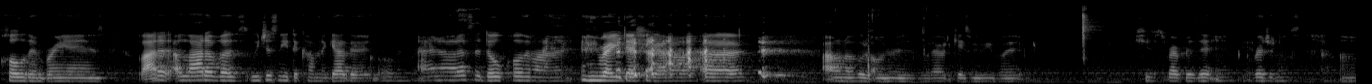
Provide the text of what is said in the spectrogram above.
clothing brands. A lot of a lot of us. We just need to come together. I know that's a dope clothing line, right? That she got on. Uh, I don't know who the owner is, whatever the case may be, but she's representing originals. Um,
